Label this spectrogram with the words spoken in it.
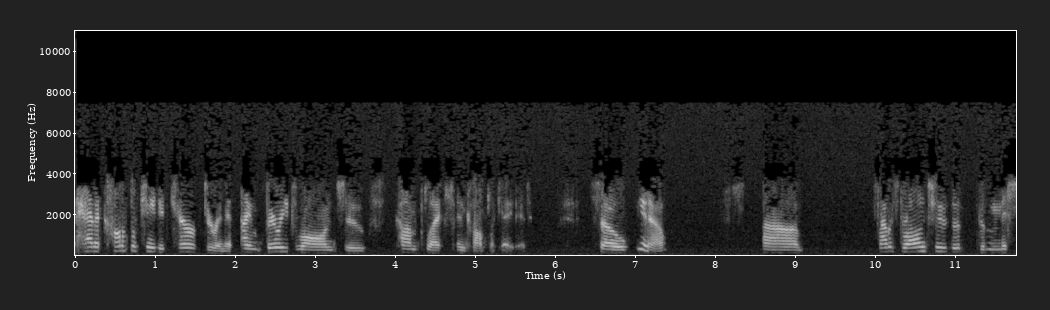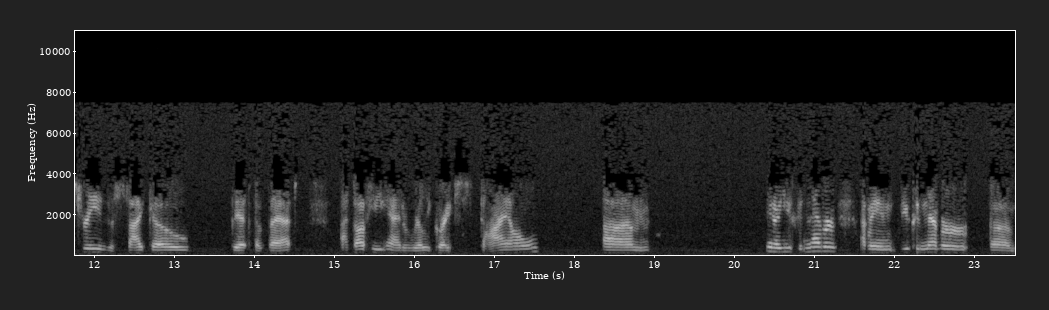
had a complicated character in it. I'm very drawn to complex and complicated. So you know, um, I was drawn to the the mystery, the psycho bit of that. I thought he had a really great style. Um, you know, you could never. I mean, you could never um,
